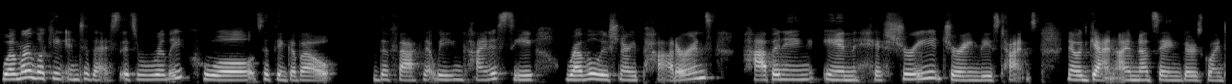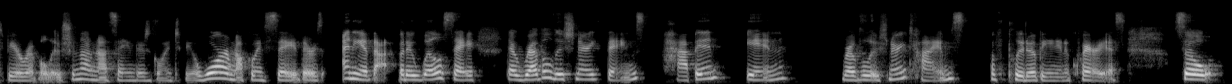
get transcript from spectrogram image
when we're looking into this, it's really cool to think about the fact that we can kind of see revolutionary patterns happening in history during these times. Now, again, I'm not saying there's going to be a revolution. I'm not saying there's going to be a war. I'm not going to say there's any of that, but I will say that revolutionary things happen in revolutionary times of Pluto being in Aquarius. So,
